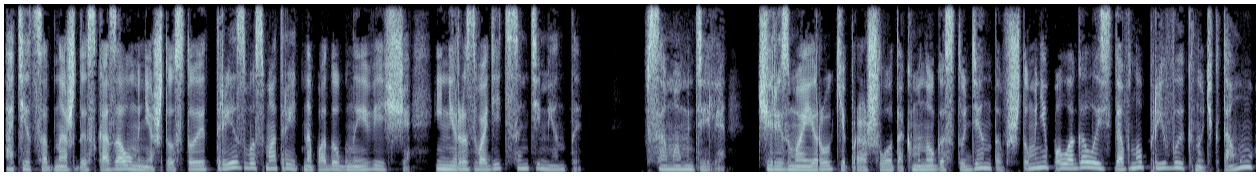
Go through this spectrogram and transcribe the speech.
Отец однажды сказал мне, что стоит трезво смотреть на подобные вещи и не разводить сантименты. В самом деле, через мои руки прошло так много студентов, что мне полагалось давно привыкнуть к тому,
